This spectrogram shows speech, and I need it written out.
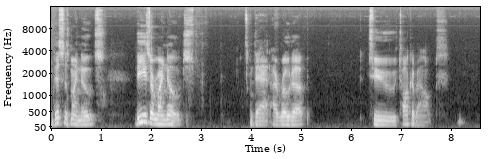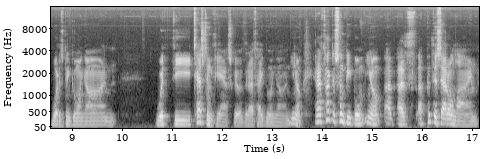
This is my notes. These are my notes that I wrote up to talk about what has been going on with the testing fiasco that I've had going on. You know, and I've talked to some people. You know, I've I've, I've put this out online,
